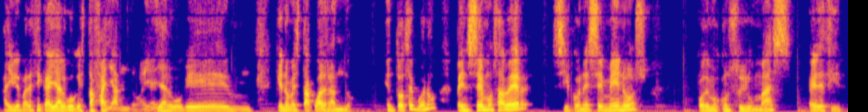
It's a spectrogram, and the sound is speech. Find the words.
Ahí me parece que hay algo que está fallando, ahí hay algo que, mm, que no me está cuadrando. Entonces, bueno, pensemos a ver si con ese menos podemos construir un más. Es decir,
